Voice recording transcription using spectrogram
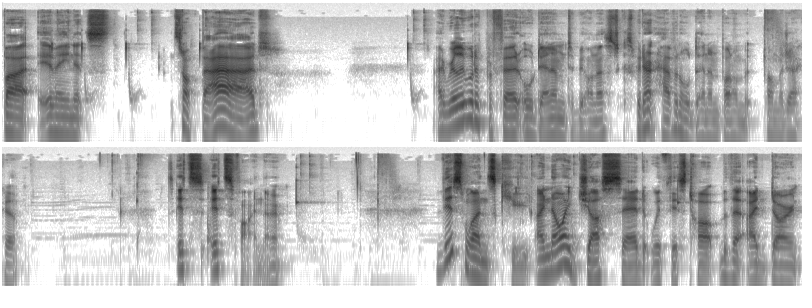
but I mean it's it's not bad. I really would have preferred all denim to be honest, because we don't have an all denim bomber, bomber jacket. It's it's fine though. This one's cute. I know I just said with this top that I don't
